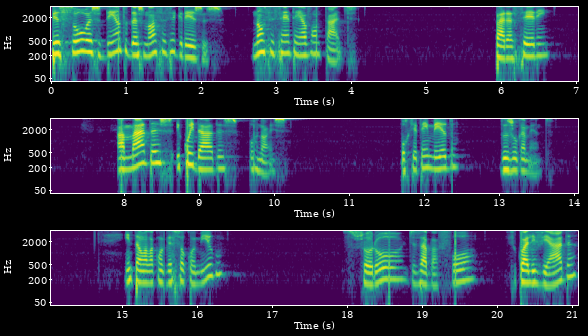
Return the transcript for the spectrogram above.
Pessoas dentro das nossas igrejas não se sentem à vontade para serem amadas e cuidadas por nós. Porque tem medo do julgamento. Então ela conversou comigo, chorou, desabafou, ficou aliviada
